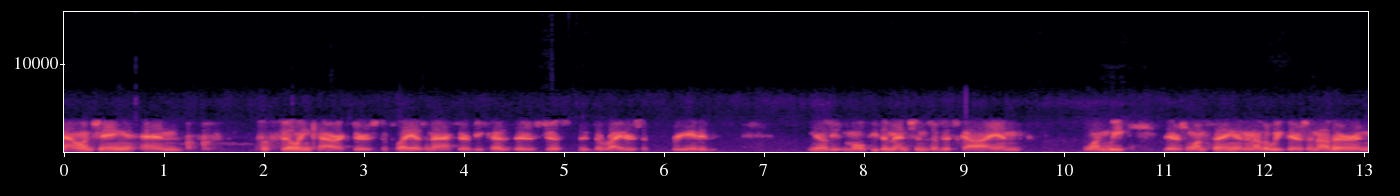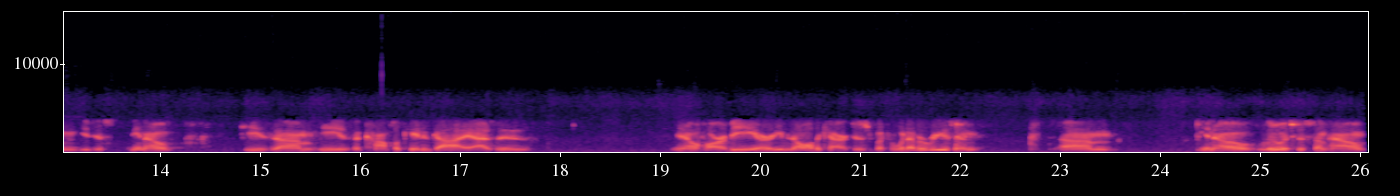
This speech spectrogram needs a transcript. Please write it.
challenging and fulfilling characters to play as an actor because there's just the, the writers have created, you know, the multi dimensions of this guy, and one week there's one thing, and another week there's another, and you just, you know, he's um, he's a complicated guy, as is, you know, Harvey or even all the characters, but for whatever reason. Um, you know, Louis is somehow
